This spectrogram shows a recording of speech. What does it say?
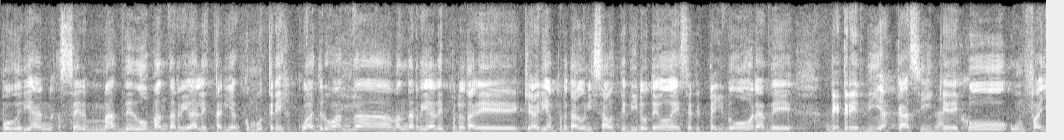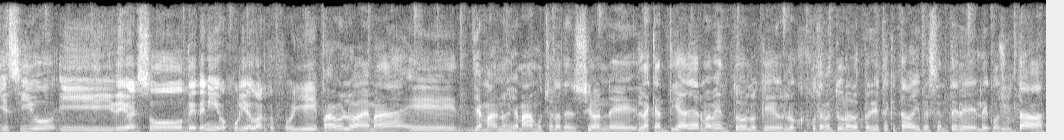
podrían ser más de dos bandas rivales, estarían como tres, cuatro bandas, bandas rivales eh, que habrían protagonizado este tiroteo de 72 horas, de, tres días casi, que dejó un fallecido y diversos detenidos. Julia Eduardo. Oye, Pablo, además eh, nos llamaba mucho la atención la cantidad de armamento, lo que, justamente uno de los periodistas que estaba ahí presente le, consultaba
